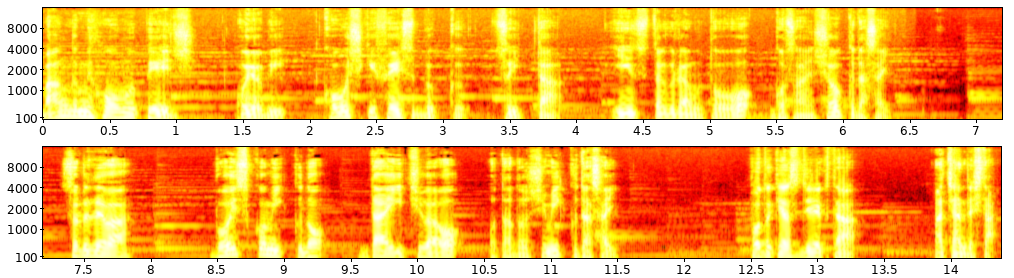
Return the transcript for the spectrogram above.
番組ホームページおよび公式 Facebook、Twitter、Instagram 等をご参照ください。それでは、ボイスコミックの第1話をお楽しみください。ポッドキャストディレクター、あちゃんでした。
